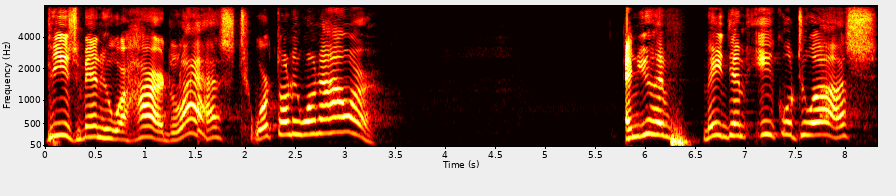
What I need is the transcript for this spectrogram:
These men who were hired last worked only one hour. And you have made them equal to us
